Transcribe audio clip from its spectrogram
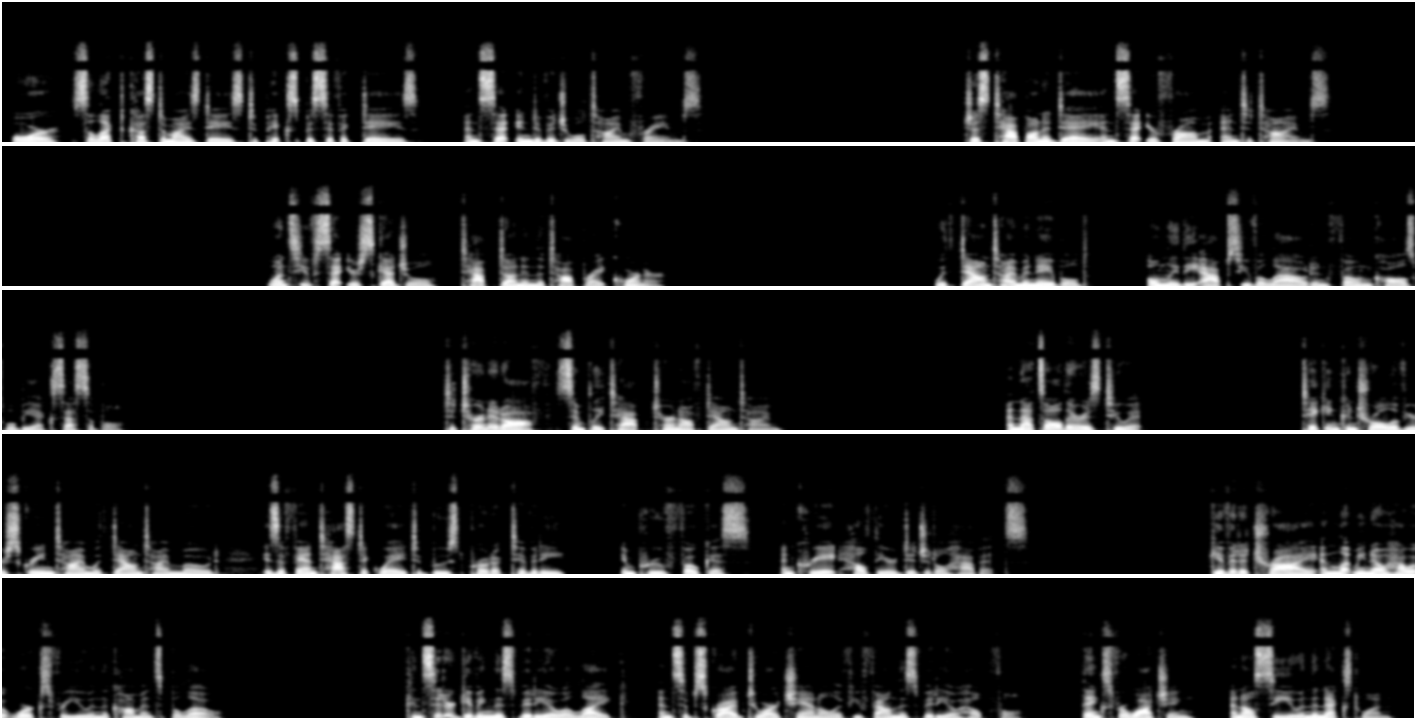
Or select Customize Days to pick specific days and set individual time frames. Just tap on a day and set your from and to times. Once you've set your schedule, tap Done in the top right corner. With downtime enabled, only the apps you've allowed and phone calls will be accessible. To turn it off, simply tap Turn off downtime. And that's all there is to it. Taking control of your screen time with downtime mode is a fantastic way to boost productivity, improve focus, and create healthier digital habits. Give it a try and let me know how it works for you in the comments below. Consider giving this video a like and subscribe to our channel if you found this video helpful. Thanks for watching, and I'll see you in the next one.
